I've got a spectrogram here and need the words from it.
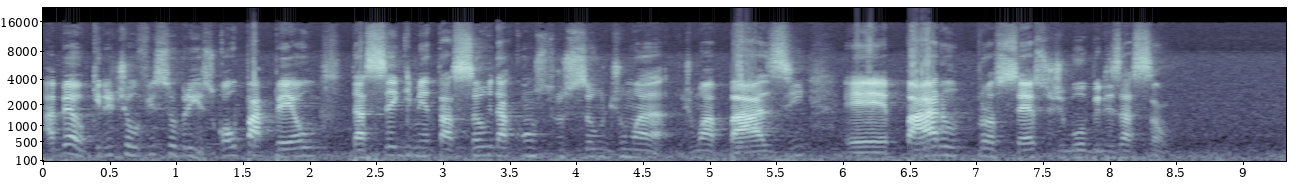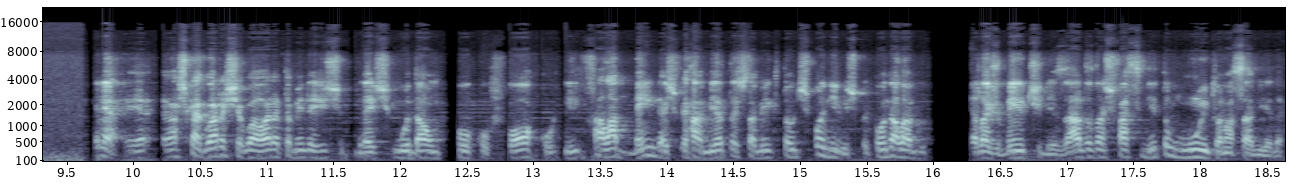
Abel, queria te ouvir sobre isso. Qual o papel da segmentação e da construção de uma, de uma base é, para o processo de mobilização? É, é, acho que agora chegou a hora também da gente, da gente mudar um pouco o foco e falar bem das ferramentas também que estão disponíveis, porque quando ela, elas bem utilizadas, elas facilitam muito a nossa vida.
